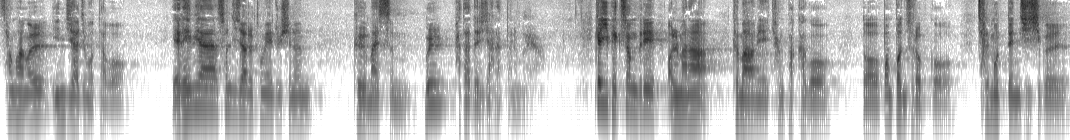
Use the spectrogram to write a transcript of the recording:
상황을 인지하지 못하고 예레미야 선지자를 통해 주시는 그 말씀을 받아들이지 않았다는 거예요. 그러니까 이 백성들이 얼마나 그 마음이 강팍하고 또 뻔뻔스럽고 잘못된 지식을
